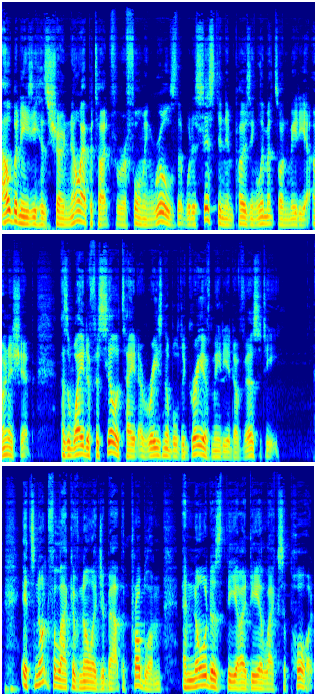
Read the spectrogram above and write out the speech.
Albanese has shown no appetite for reforming rules that would assist in imposing limits on media ownership as a way to facilitate a reasonable degree of media diversity. It's not for lack of knowledge about the problem, and nor does the idea lack support.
